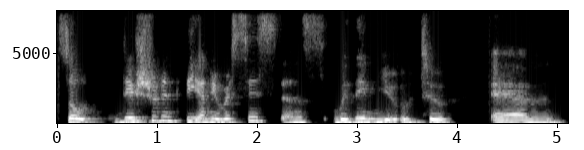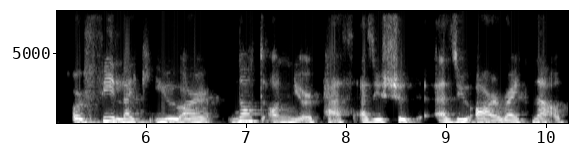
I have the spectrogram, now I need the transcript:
So there shouldn't be any resistance within you to um, or feel like you are not on your path as you should as you are right now.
